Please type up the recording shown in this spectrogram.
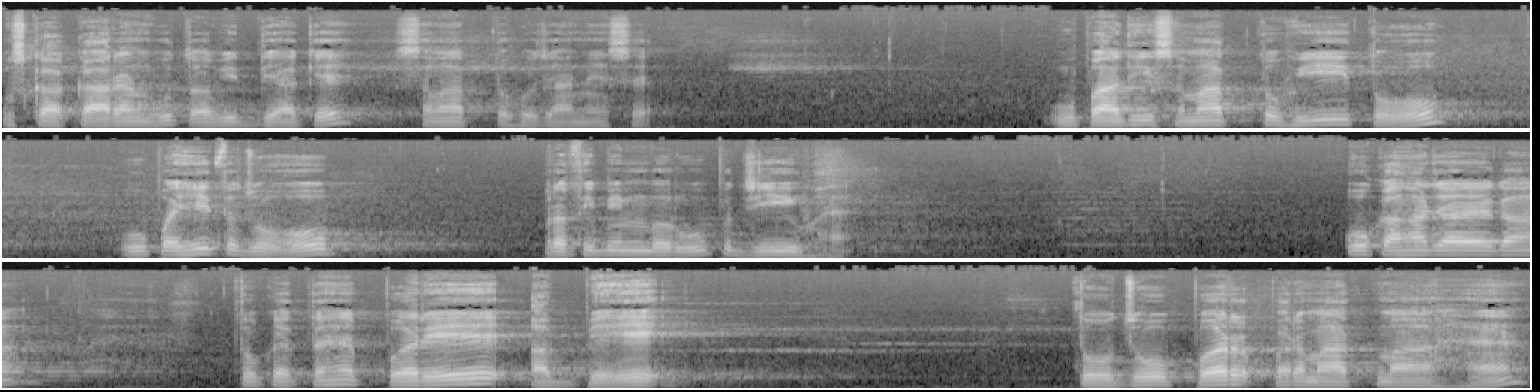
उसका कारणभूत अविद्या के समाप्त हो जाने से। उपाधि समाप्त हुई तो उपहित जो प्रतिबिंब रूप जीव है, वो कहा जाएगा? तो कहते हैं, परे अव्यय। तो जो पर परमात्मा है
